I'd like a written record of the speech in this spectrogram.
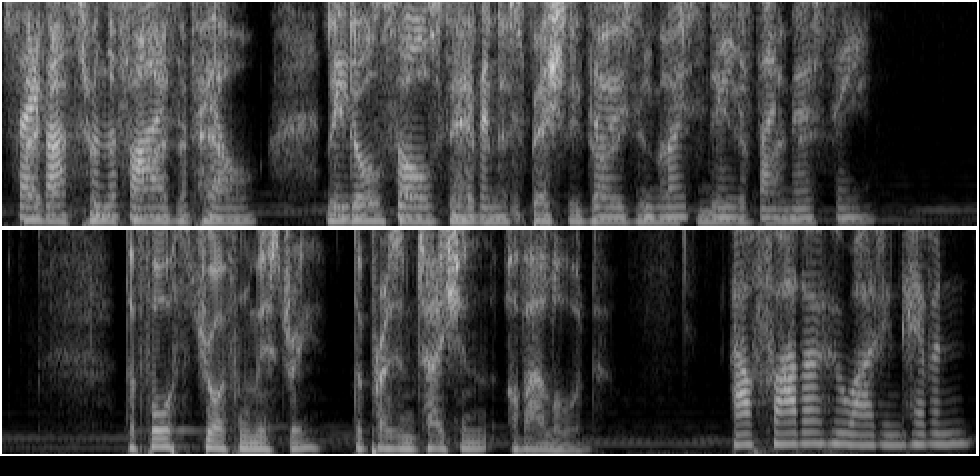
save us from the fires of hell. Lead all souls to heaven, especially those in most need of thy mercy. The fourth joyful mystery, the presentation of our Lord. Our Father who art in heaven,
